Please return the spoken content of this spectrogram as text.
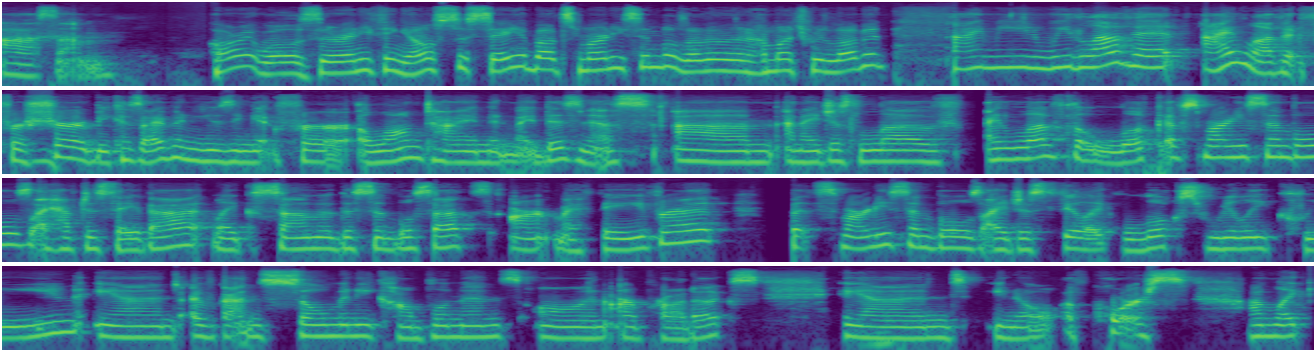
Awesome. All right. Well, is there anything else to say about Smarty Symbols other than how much we love it? I mean, we love it. I love it for sure because I've been using it for a long time in my business, um, and I just love. I love the look of Smarty Symbols. I have to say that. Like some of the symbol sets aren't my favorite, but Smarty Symbols, I just feel like looks really clean. And I've gotten so many compliments on our products. And, you know, of course, I'm like,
